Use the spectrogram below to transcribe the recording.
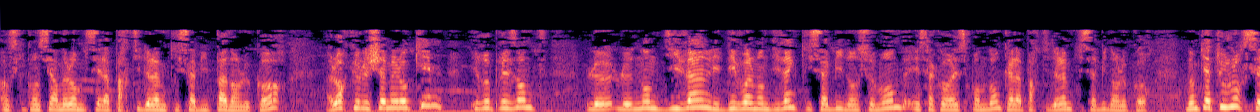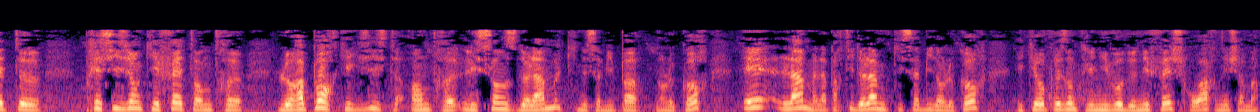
en ce qui concerne l'homme, c'est la partie de l'âme qui s'habille pas dans le corps, alors que le Shem Elohim, il représente le, le, nom divin, les dévoilements divins qui s'habillent dans ce monde, et ça correspond donc à la partie de l'âme qui s'habille dans le corps. Donc il y a toujours cette, euh, précision qui est faite entre le rapport qui existe entre l'essence de l'âme, qui ne s'habille pas dans le corps, et l'âme, la partie de l'âme qui s'habille dans le corps, et qui représente les niveaux de Nefesh, Roar, Neshama.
